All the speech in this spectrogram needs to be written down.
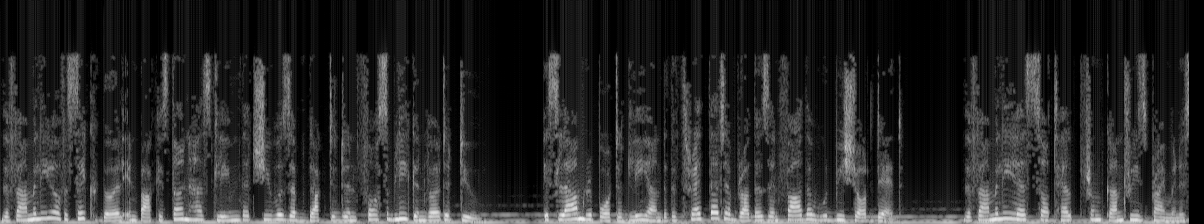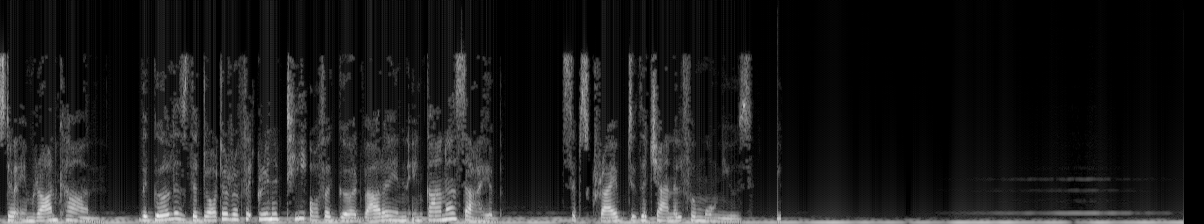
The family of a Sikh girl in Pakistan has claimed that she was abducted and forcibly converted to Islam, reportedly under the threat that her brothers and father would be shot dead. The family has sought help from country's Prime Minister Imran Khan. The girl is the daughter of a granthi of a Gurdwara in Nankana Sahib. Subscribe to the channel for more news.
